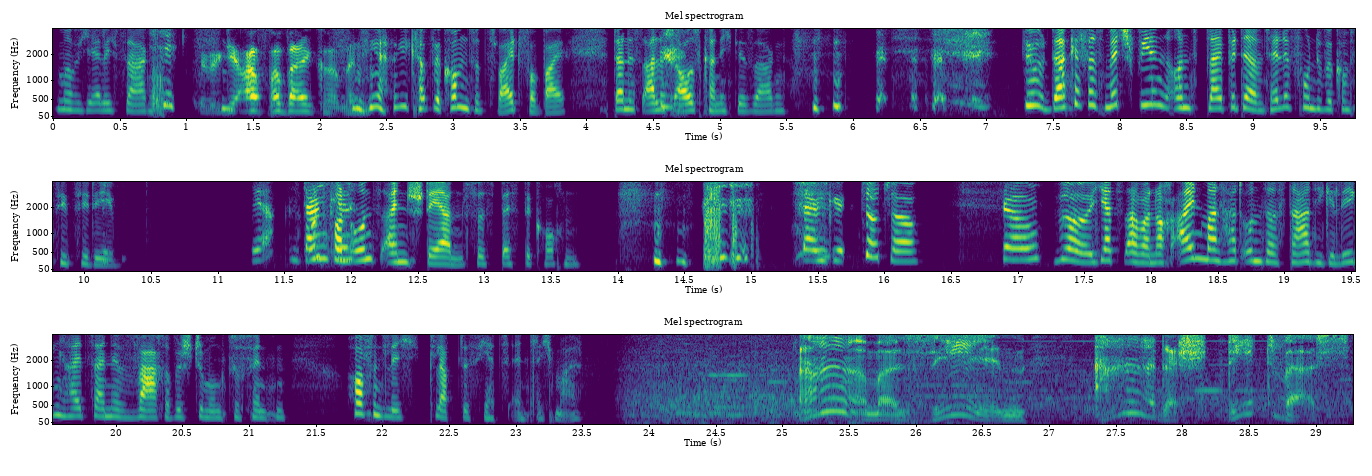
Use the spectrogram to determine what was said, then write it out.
muss ich ehrlich sagen. Ich will die auch vorbeikommen. Ja, ich glaube, wir kommen zu zweit vorbei. Dann ist alles aus, kann ich dir sagen. Du, danke fürs Mitspielen und bleib bitte am Telefon, du bekommst die CD. Ja, Und danke. von uns einen Stern fürs beste Kochen. Danke. Ciao, ciao. Ciao. So, jetzt aber noch einmal hat unser Star die Gelegenheit, seine wahre Bestimmung zu finden. Hoffentlich klappt es jetzt endlich mal. Ah, mal sehen. Ah, da steht was.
